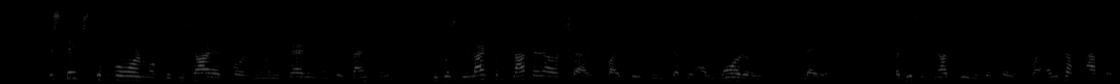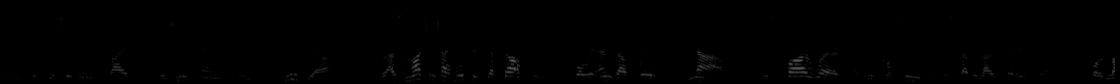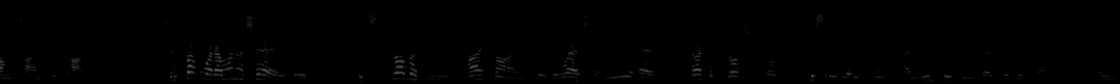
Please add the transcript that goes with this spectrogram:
This takes the form of the desire for humanitarian interventions because we like to flatter ourselves by thinking that we are moral players. But this is not really the case. What ends up happening is decisions like regime change in Libya, where as much as I hated Gaddafi, what we end up with now is far worse and will continue to destabilize the region for a long time to come. So, in fact, what I want to say is it's probably high time for the West and the US to start a process of disengagement and rethinking their position in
